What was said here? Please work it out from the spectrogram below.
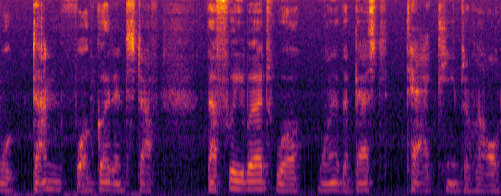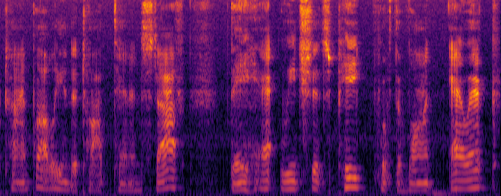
were done for good and stuff. The Freebirds were one of the best tag teams of all time, probably in the top 10 and stuff. They had reached its peak with the Von Erich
